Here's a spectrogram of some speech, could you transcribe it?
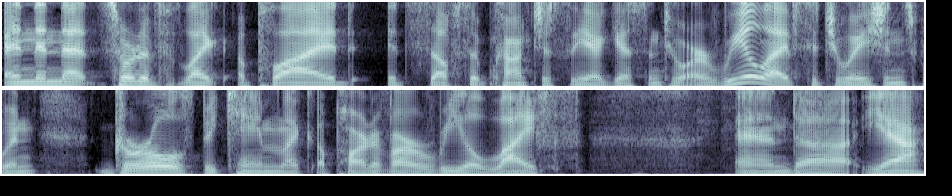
and then that sort of like applied itself subconsciously, I guess, into our real life situations when girls became like a part of our real life. And uh, yeah,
